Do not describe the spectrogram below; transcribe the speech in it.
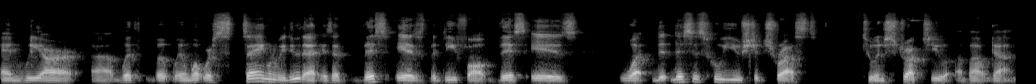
And we are uh, with, but and what we're saying when we do that is that this is the default. This is what, th- this is who you should trust to instruct you about God.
